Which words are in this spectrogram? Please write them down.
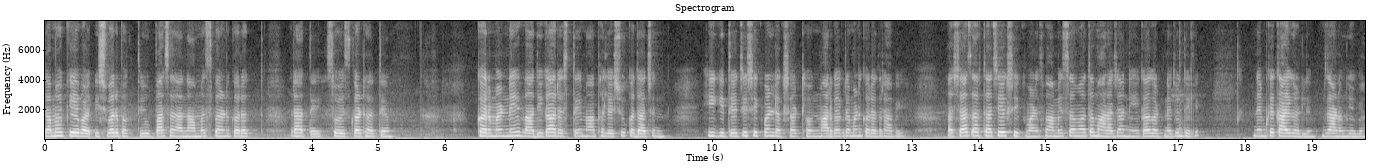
त्यामुळे केवळ ईश्वरभक्ती उपासना नामस्मरण करत राहते सोयीस्कर ठरते. कर्मण्ये वाधिकारस्ते मा फलेषु कदाचन. ही गीतेची शिकवण लक्षात ठेवून मार्गक्रमण करत राहावे. अशाच अर्थाची एक शिकवण स्वामी समर्थ महाराजांनी एका घटनेतून दिली. नेमके काय घडले जाणून घेऊया.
